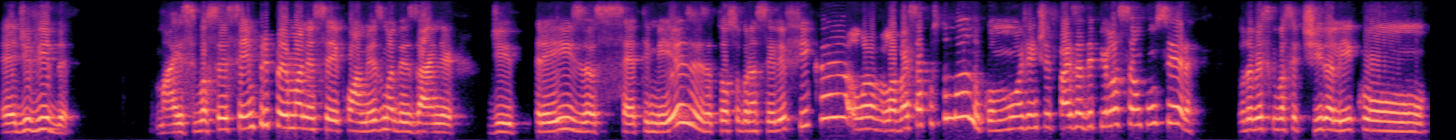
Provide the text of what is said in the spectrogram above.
é, de vida. Mas se você sempre permanecer com a mesma designer de três a sete meses, a tua sobrancelha fica, ela, ela, vai se acostumando, como a gente faz a depilação com cera. Toda vez que você tira ali com,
